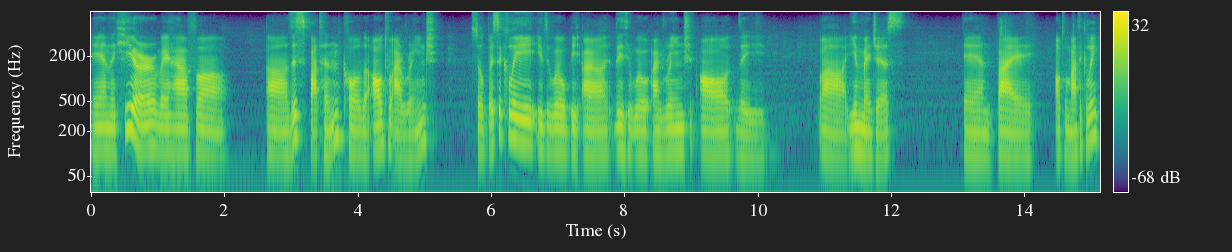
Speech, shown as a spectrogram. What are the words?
And here we have uh, uh, this button called auto arrange. So basically it will be uh, this will arrange all the uh, images and by automatically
